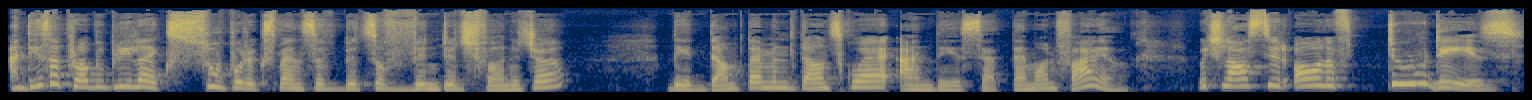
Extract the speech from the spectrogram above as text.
And these are probably like super expensive bits of vintage furniture. They dumped them in the town square and they set them on fire. which lasted all of two days.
